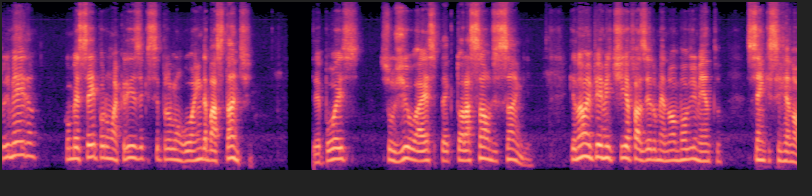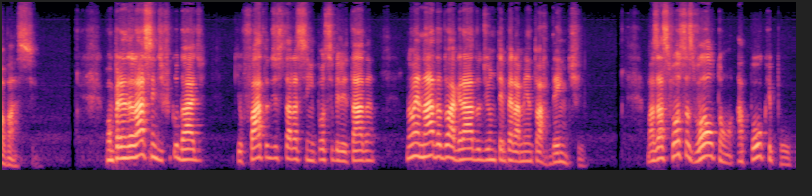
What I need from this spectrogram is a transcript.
Primeiro, comecei por uma crise que se prolongou ainda bastante. Depois, surgiu a expectoração de sangue, que não me permitia fazer o menor movimento sem que se renovasse. Compreenderá sem dificuldade que o fato de estar assim impossibilitada não é nada do agrado de um temperamento ardente. Mas as forças voltam a pouco e pouco.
